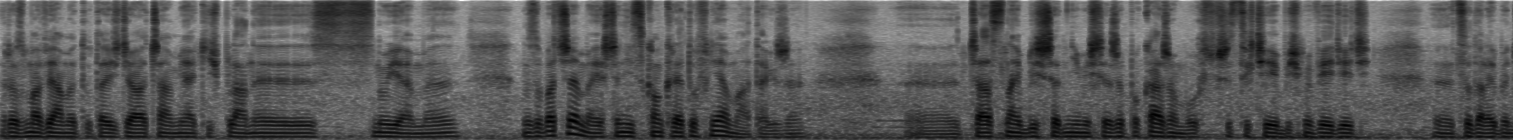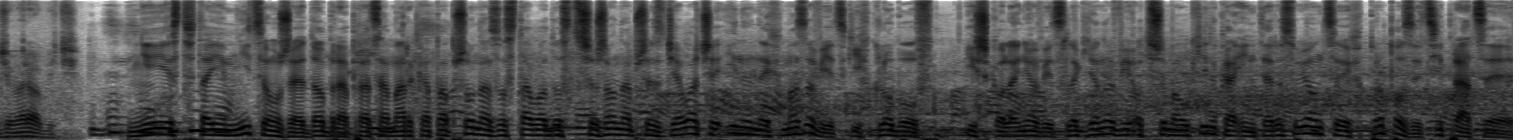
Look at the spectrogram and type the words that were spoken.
Rozmawiamy tutaj z działaczami, jakieś plany snujemy. No, zobaczymy, jeszcze nic konkretów nie ma, także czas, najbliższe dni myślę, że pokażą, bo wszyscy chcielibyśmy wiedzieć, e, co dalej będziemy robić. Nie jest tajemnicą, że dobra praca Marka Papszuna została dostrzeżona przez działaczy innych mazowieckich klubów i szkoleniowiec Legionowi otrzymał kilka interesujących propozycji pracy.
